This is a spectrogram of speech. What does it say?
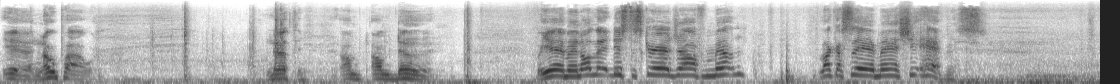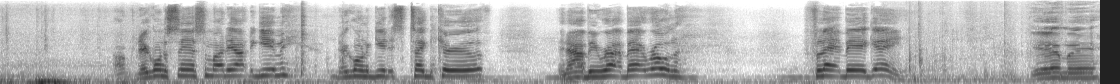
Yeah, no power. Nothing. I'm I'm done. But yeah, man, don't let this discourage y'all from Melton. Like I said, man, shit happens. Um, they're gonna send somebody out to get me. They're gonna get it taken care of. And I'll be right back rolling. Flatbed game. Yeah, man.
